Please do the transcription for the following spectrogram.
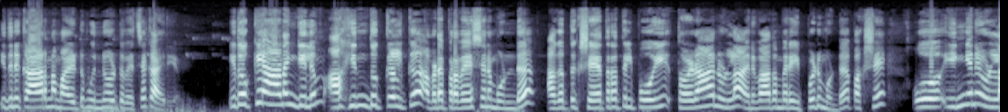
ഇതിന് കാരണമായിട്ട് മുന്നോട്ട് വെച്ച കാര്യം. ഇതൊക്കെയാണെങ്കിലും അഹിന്ദുക്കൾക്ക് അവിടെ പ്രവേശനമുണ്ട്. അകത്ത് ക്ഷേത്രത്തിൽ പോയി തൊഴാനുള്ള അനുവാദം വരെ ഇപ്പോഴുമുണ്ട്. പക്ഷേ ഇങ്ങനെയുള്ള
